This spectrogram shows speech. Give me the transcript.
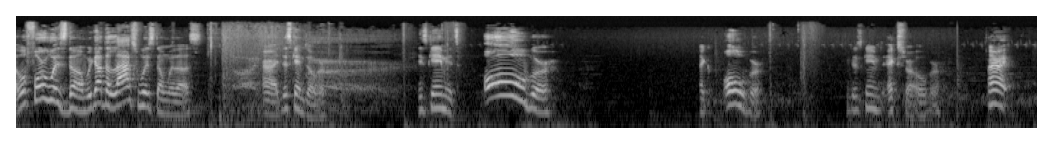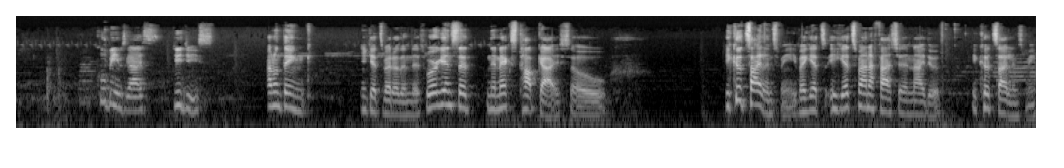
Level 4 wisdom. We got the last wisdom with us. Alright, this game's over. This game is over. Like, over. This game's extra over. Alright. Cool beams, guys. GG's. I don't think it gets better than this. We're against the, the next top guy, so... He could silence me if I get he gets mana faster than I do. He could silence me.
